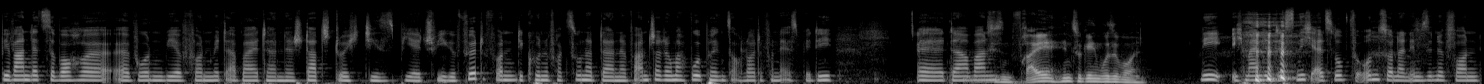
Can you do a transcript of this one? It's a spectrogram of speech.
wir waren letzte Woche, äh, wurden wir von Mitarbeitern der Stadt durch dieses PHV geführt. Von, die Grüne Fraktion hat da eine Veranstaltung gemacht, wo übrigens auch Leute von der SPD äh, da waren. Sie sind frei, hinzugehen, wo sie wollen. Nee, ich meine das nicht als Lob für uns, sondern im Sinne von,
